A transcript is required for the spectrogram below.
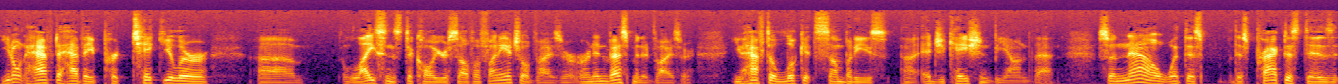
You don't have to have a particular um, license to call yourself a financial advisor or an investment advisor. You have to look at somebody's uh, education beyond that. So now, what this this practice did,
